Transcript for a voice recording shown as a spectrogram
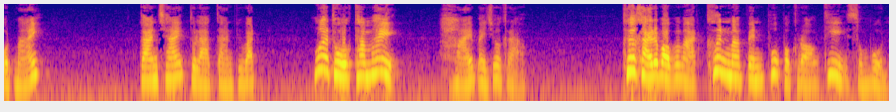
กฎหมาย การใช้ตุลาการพิวัตรเมื่อถูกทำให้หายไปชั่วคราว เครือข่ายระบอบประมาทขึ้นมาเป็นผู้ปกครองที่สมบูรณ์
